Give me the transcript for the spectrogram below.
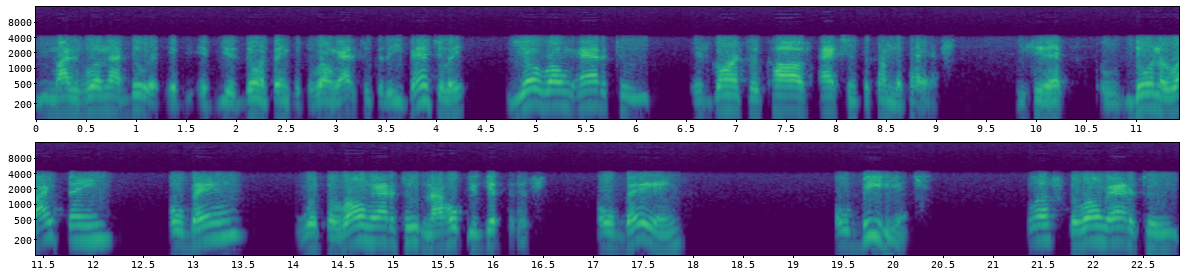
You might as well not do it if if you're doing things with the wrong attitude, because eventually your wrong attitude is going to cause actions to come to pass. You see that? Doing the right thing, obeying with the wrong attitude, and I hope you get this, obeying, obedience plus the wrong attitude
